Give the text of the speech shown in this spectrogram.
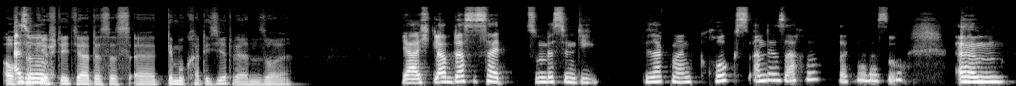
Auf also, dem Papier steht ja, dass es äh, demokratisiert werden soll. Ja, ich glaube, das ist halt so ein bisschen die, wie sagt man, Krux an der Sache, sagt man das so? Ähm,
